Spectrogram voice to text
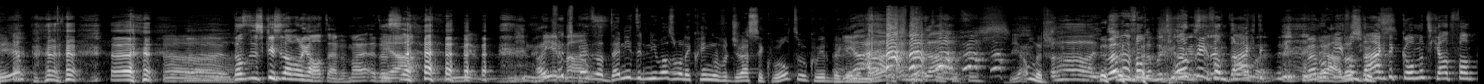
Ja. dat is een discussie dat we al gehad hebben, maar dat is... Ja, me- Ah, ik vind het spijtig dat Danny er niet was, want ik ging over Jurassic World ook weer beginnen. Ja, hè. inderdaad. Jammer. Ah, We hebben van, ook weer vandaag, de, we hebben Ja, ook weer vandaag goed. de comment gehad van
